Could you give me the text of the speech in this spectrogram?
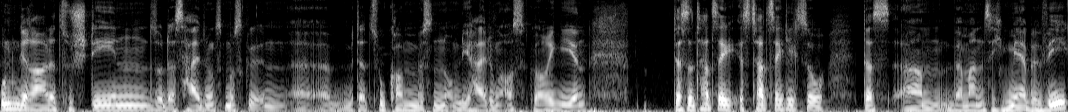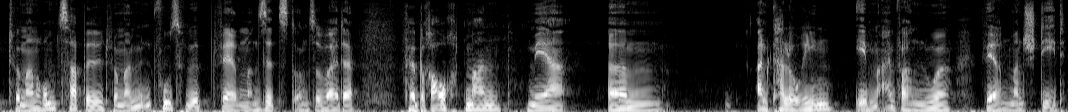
ungerade zu stehen, sodass Haltungsmuskeln äh, mit dazukommen müssen, um die Haltung auszukorrigieren. Das ist tatsächlich, ist tatsächlich so, dass ähm, wenn man sich mehr bewegt, wenn man rumzappelt, wenn man mit dem Fuß wippt, während man sitzt und so weiter, verbraucht man mehr ähm, an Kalorien, eben einfach nur, während man steht.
